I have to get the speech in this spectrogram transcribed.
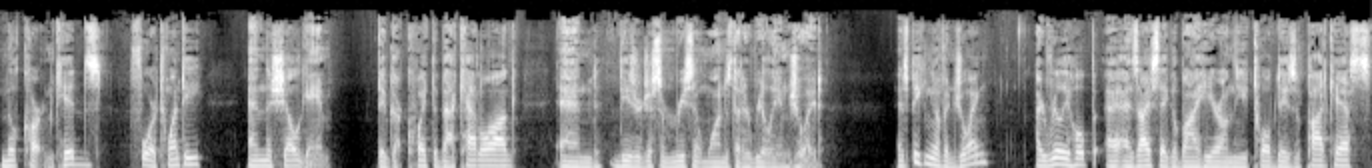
Milk Carton Kids, 420, and The Shell Game. They've got quite the back catalog, and these are just some recent ones that I really enjoyed. And speaking of enjoying, I really hope, as I say goodbye here on the 12 days of podcasts,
